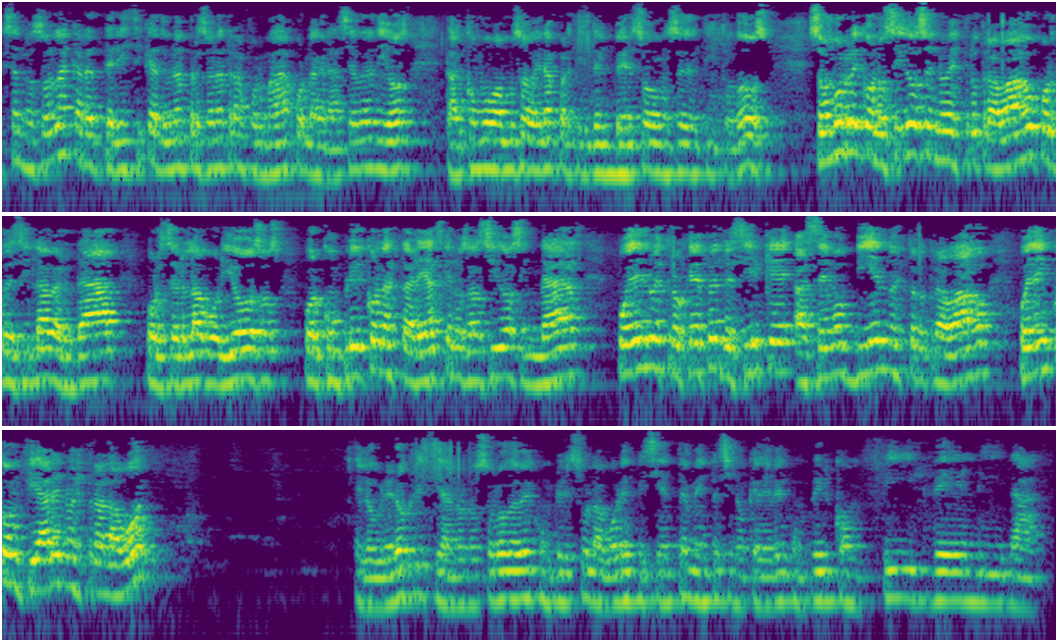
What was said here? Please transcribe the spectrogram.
Esas no son las características de una persona transformada por la gracia de Dios, tal como vamos a ver a partir del verso 11 de Tito 2. Somos reconocidos en nuestro trabajo por decir la verdad, por ser laboriosos, por cumplir con las tareas que nos han sido asignadas. ¿Pueden nuestros jefes decir que hacemos bien nuestro trabajo? ¿Pueden confiar en nuestra labor? El obrero cristiano no solo debe cumplir su labor eficientemente, sino que debe cumplir con fidelidad.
